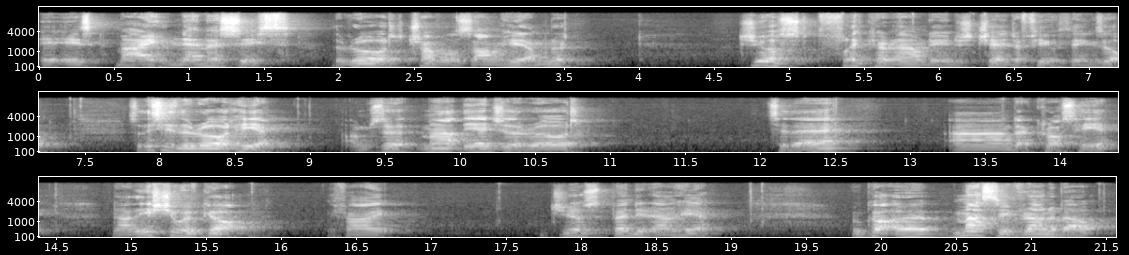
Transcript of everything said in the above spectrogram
It is my nemesis. The road travels down here. I'm going to just flick around here and just change a few things up. So this is the road here. I'm just going to mark the edge of the road to there and across here. Now the issue we've got, if I just bend it down here, we've got a massive roundabout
